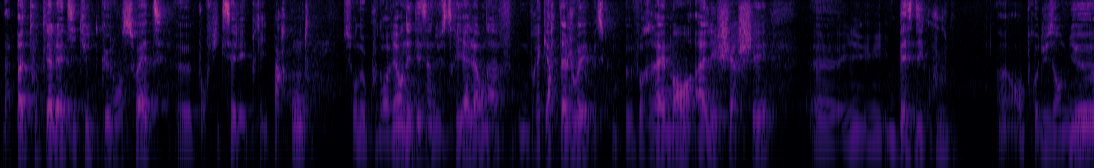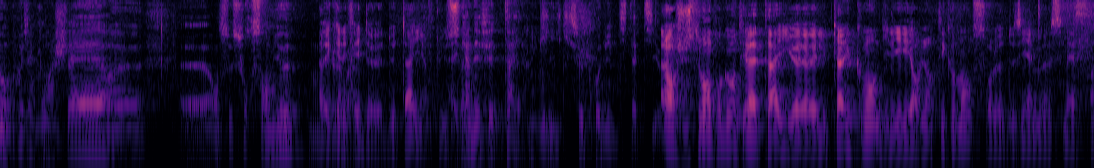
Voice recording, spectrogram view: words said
on n'a pas toute la latitude que l'on souhaite euh, pour fixer les prix. Par contre, sur nos coûts de revient, on est des industriels, là on a une vraie carte à jouer parce qu'on peut vraiment aller chercher euh, une baisse des coûts en produisant mieux, en produisant moins cher, euh, euh, en se sourçant mieux. avec un euh, effet de, taille en plus. Avec un effet de taille hein, qui, se produit petit à petit. Alors justement, pour augmenter la taille, le carnet de commande, il est orienté comment sur le deuxième semestre?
